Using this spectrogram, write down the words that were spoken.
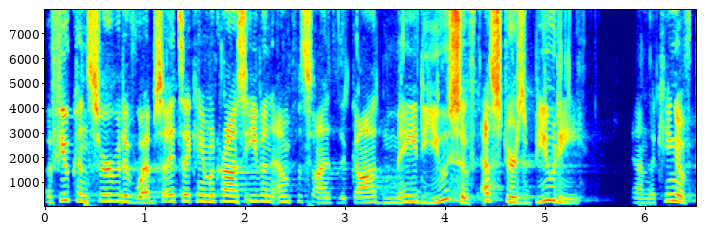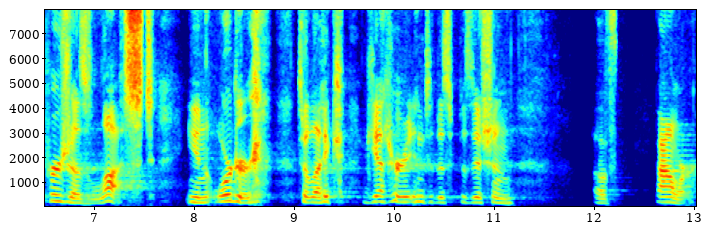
A few conservative websites I came across even emphasized that God made use of Esther's beauty and the king of Persia's lust in order to like get her into this position of power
